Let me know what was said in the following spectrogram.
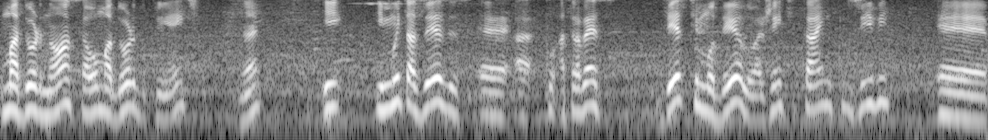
uma dor nossa ou uma dor do cliente, né? E, e muitas vezes, é, a, através deste modelo, a gente está, inclusive, é,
